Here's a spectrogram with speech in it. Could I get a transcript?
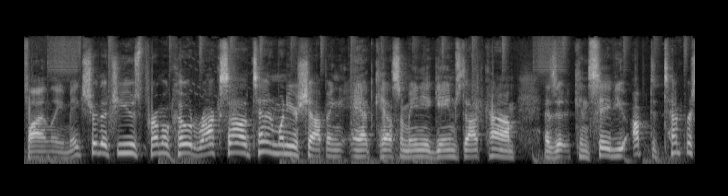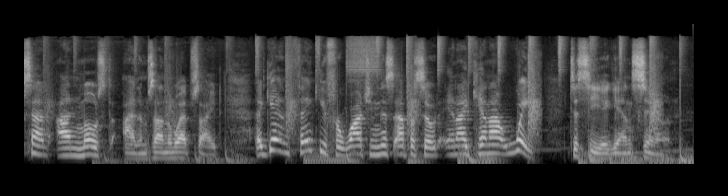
Finally, make sure that you use promo code ROCKSOLID10 when you're shopping at CastlemaniaGames.com as it can save you up to 10% on most items on the website. Again, thank you for watching this episode and I cannot wait to see you again soon.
